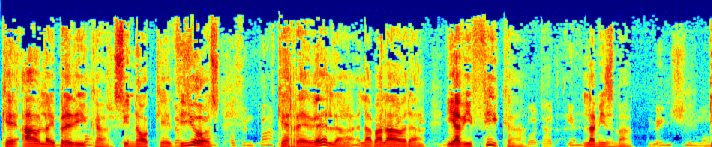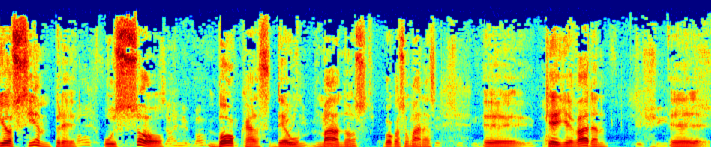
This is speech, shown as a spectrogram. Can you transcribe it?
que habla y predica, sino que Dios que revela la palabra y avifica la misma. Dios siempre usó bocas de humanos, bocas humanas, eh, que llevaran eh,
